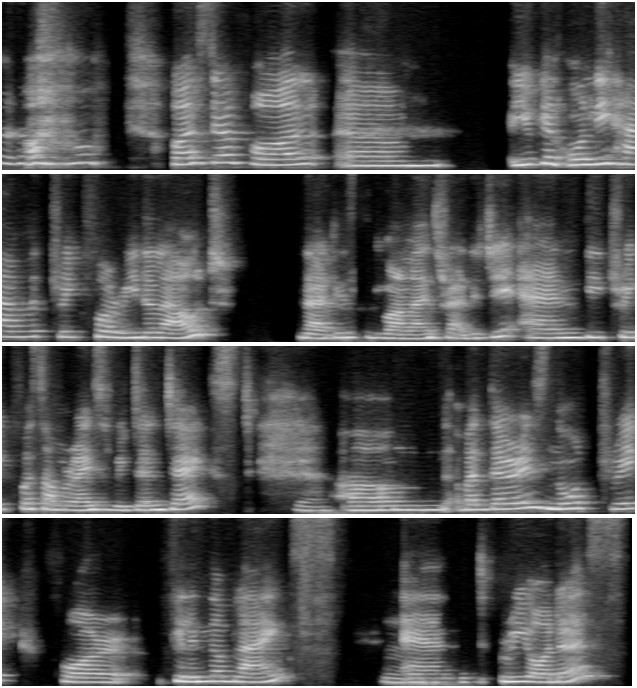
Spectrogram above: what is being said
First of all, um, you can only have a trick for read aloud that is the one-line strategy and the trick for summarized written text. Yeah. Um, but there is no trick for fill in the blanks mm. and reorders.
